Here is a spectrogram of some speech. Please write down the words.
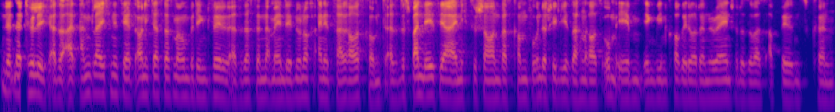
natürlich. Also angleichen ist ja jetzt auch nicht das, was man unbedingt will. Also dass dann am Ende nur noch eine Zahl rauskommt. Also das Spannende ist ja eigentlich zu schauen, was kommen für unterschiedliche Sachen raus, um eben irgendwie einen Korridor oder eine Range oder sowas abbilden zu können.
